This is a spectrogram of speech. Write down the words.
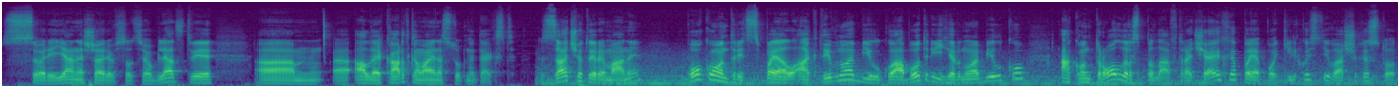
Сорі, я не шарю в соціоблядстві. А, але картка має наступний текст. За 4 мани поконтріть спел активну абілку або тригерну абілку, а контролер спела втрачає ХП по кількості ваших істот.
